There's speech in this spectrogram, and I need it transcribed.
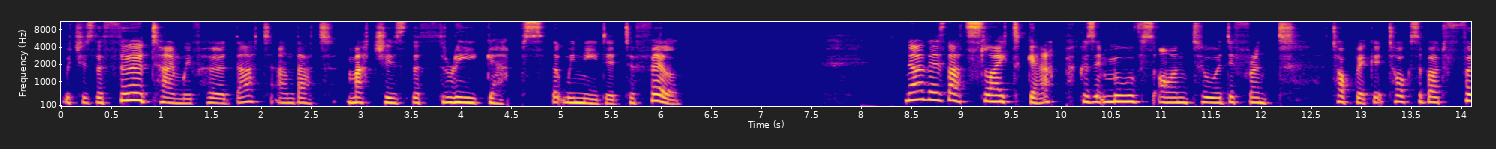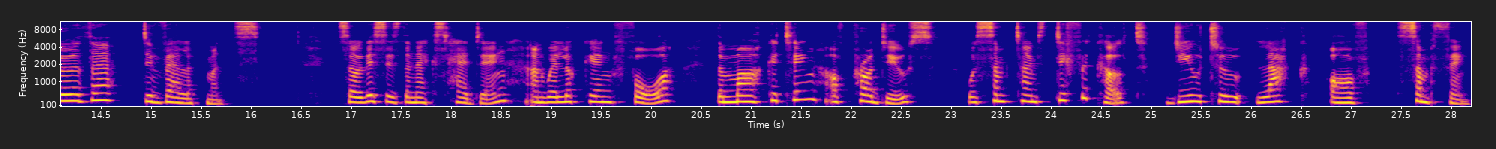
which is the third time we've heard that, and that matches the three gaps that we needed to fill. Now there's that slight gap because it moves on to a different topic. It talks about further developments. So this is the next heading, and we're looking for the marketing of produce was sometimes difficult due to lack of something.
